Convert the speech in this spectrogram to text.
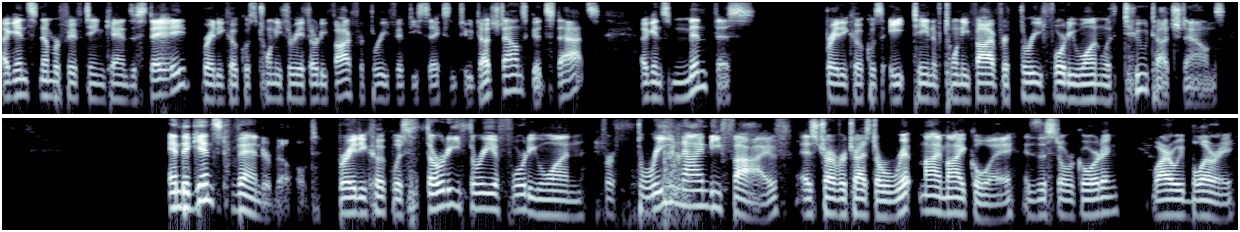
Against number 15 Kansas State, Brady Cook was 23 of 35 for 356 and two touchdowns. Good stats. Against Memphis, Brady Cook was 18 of 25 for 341 with two touchdowns. And against Vanderbilt, Brady Cook was 33 of 41 for 395 as Trevor tries to rip my mic away. Is this still recording? Why are we blurry?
